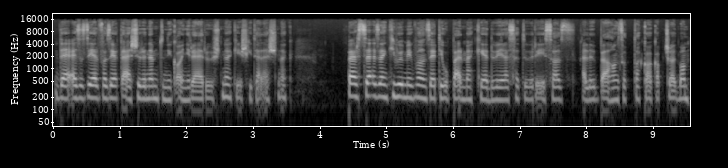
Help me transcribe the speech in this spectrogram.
de ez az érv azért elsőre nem tűnik annyira erősnek és hitelesnek. Persze ezen kívül még van azért jó pár megkérdőjelezhető rész az előbb elhangzottakkal kapcsolatban.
